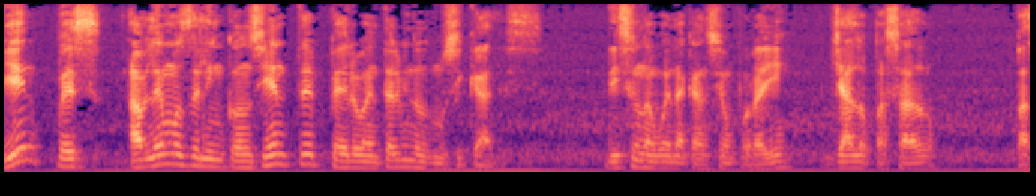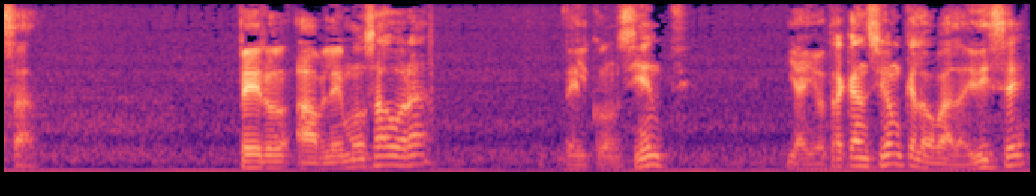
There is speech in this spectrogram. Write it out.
Bien, pues hablemos del inconsciente, pero en términos musicales. Dice una buena canción por ahí, ya lo pasado, pasado. Pero hablemos ahora del consciente. Y hay otra canción que lo avala y dice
